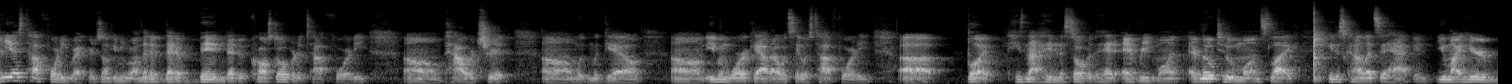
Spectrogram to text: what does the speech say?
He has top forty records. Don't get me wrong. That have that have been that have crossed over to top forty. Um, Power Trip um, with Miguel. Um, even Workout I would say was top forty. Uh, but he's not hitting us over the head every month, every Nope. two months. Like he just kind of lets it happen. You might hear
